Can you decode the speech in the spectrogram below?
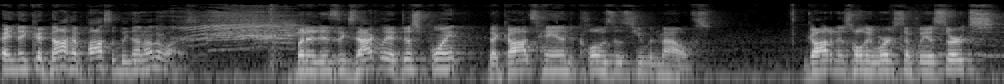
and they could not have possibly done otherwise? But it is exactly at this point that God's hand closes human mouths. God in his holy word simply asserts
